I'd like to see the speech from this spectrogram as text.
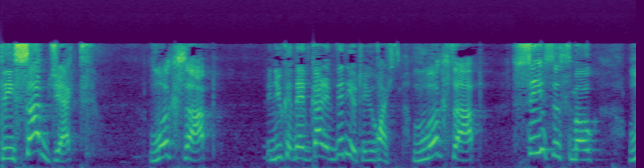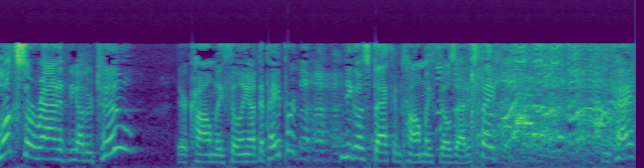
the subject looks up, and you can, they've got it videotaped, you can watch looks up, sees the smoke, looks around at the other two, They're calmly filling out the paper, and he goes back and calmly fills out his paper. Okay?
